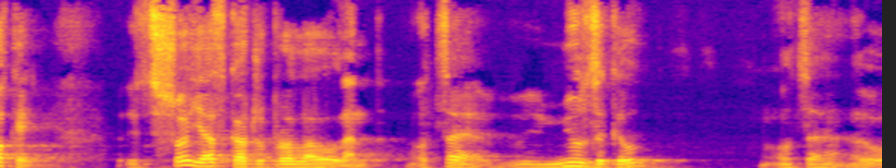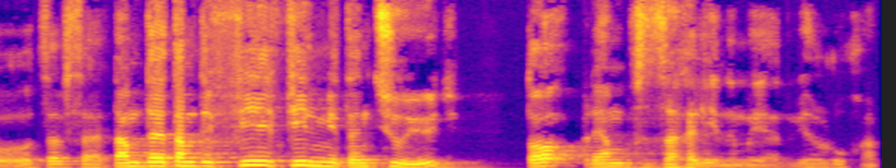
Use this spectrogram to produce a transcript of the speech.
Окей. Що я скажу про La La Land? Оце мюзикл. Оце оце все. Там, де там, де в фільмі танцюють, то прям взагалі не моя двіжуха.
